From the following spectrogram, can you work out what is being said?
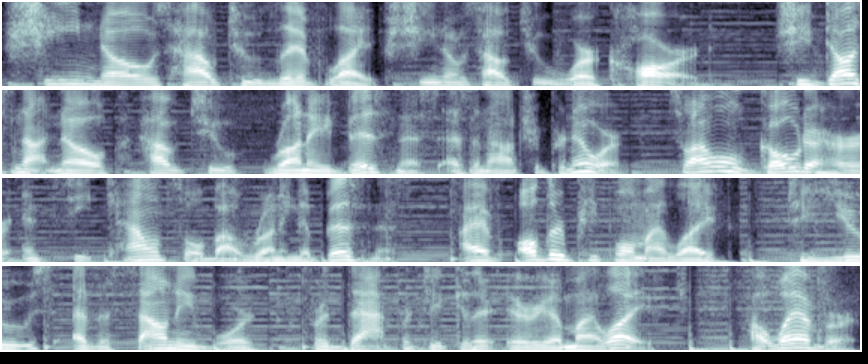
She knows how to live life. She knows how to work hard. She does not know how to run a business as an entrepreneur. So I won't go to her and seek counsel about running a business. I have other people in my life to use as a sounding board for that particular area of my life. However,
